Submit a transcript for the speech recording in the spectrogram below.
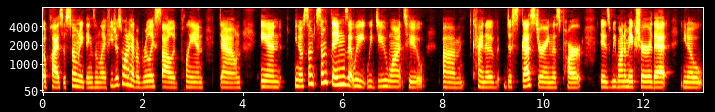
applies to so many things in life. You just want to have a really solid plan down. And you know some some things that we we do want to um, kind of discuss during this part is we want to make sure that you know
